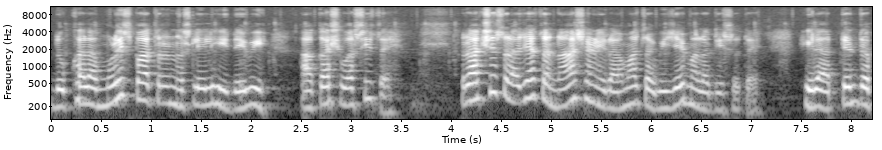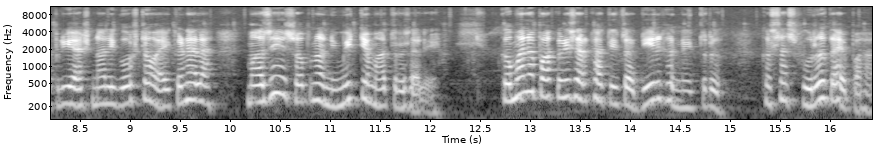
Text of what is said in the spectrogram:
दुःखाला मुळीच पात्र नसलेली ही देवी आकाशवासीच आहे. राक्षस राजाचा नाश आणि रामाचा विजय मला दिसत आहे. हिला अत्यंत प्रिय असणारी गोष्ट ऐकण्याला माझे हे स्वप्न निमित्त मात्र झाले. कमलपाकळीसारखा तिचा दीर्घ नेत्र कसा स्फुरत आहे पहा.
